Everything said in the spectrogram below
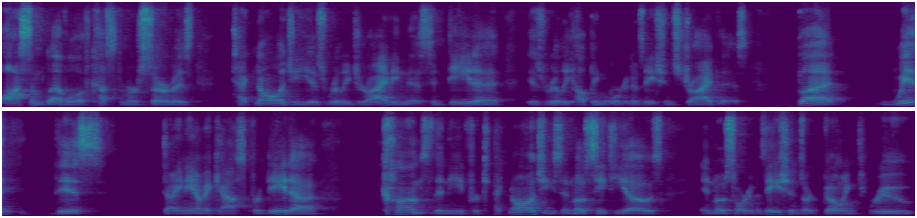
awesome level of customer service. Technology is really driving this and data is really helping organizations drive this. But with this dynamic ask for data comes the need for technologies and most ctos and most organizations are going through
